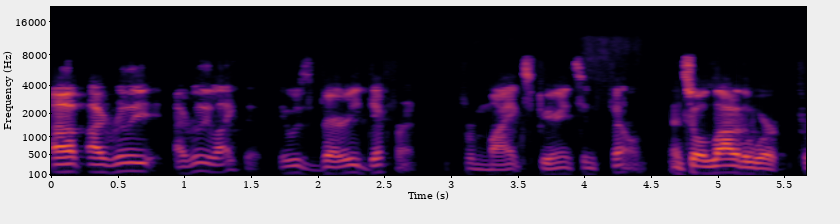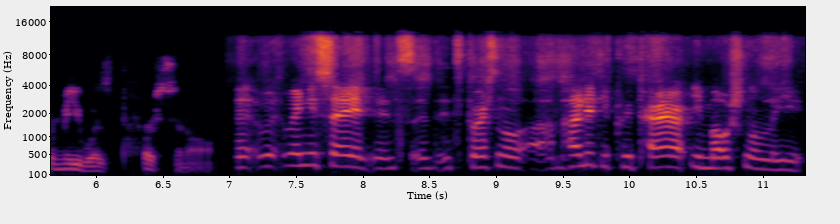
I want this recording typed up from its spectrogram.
Uh, I really, I really liked it. It was very different from my experience in film. And so a lot of the work for me was personal. When you say it's it's personal, um, how did you prepare emotionally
